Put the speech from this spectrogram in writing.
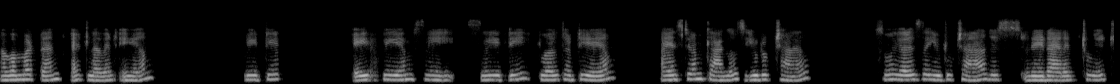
november 10th at 11 a.m pt 8 p.m cet 12.30 a.m ist on kaggle's youtube channel So here is the YouTube channel. Just redirect to it.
